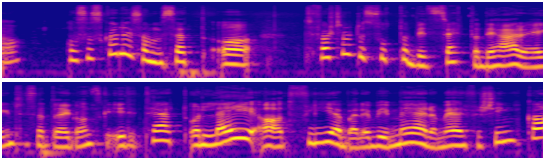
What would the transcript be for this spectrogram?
Ja. Og så skal jeg liksom sitte og Først har du sittet og blitt svett av de her og egentlig sett og er ganske irritert og lei av at flyet bare blir mer og mer forsinka.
